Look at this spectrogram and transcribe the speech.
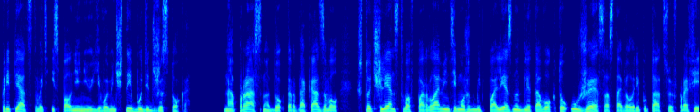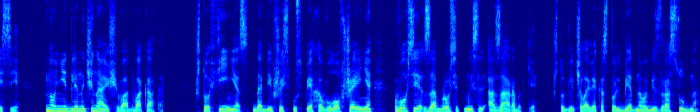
препятствовать исполнению его мечты будет жестоко. Напрасно доктор доказывал, что членство в парламенте может быть полезно для того, кто уже составил репутацию в профессии, но не для начинающего адвоката что Финиас, добившись успеха в Ловшейне, вовсе забросит мысль о заработке, что для человека столь бедного безрассудно,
